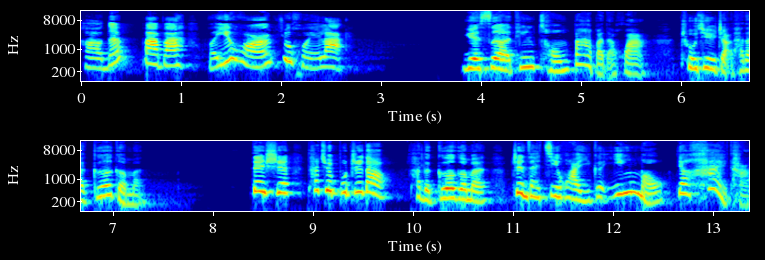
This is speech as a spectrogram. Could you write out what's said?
好的，爸爸，我一会儿就回来。”约瑟听从爸爸的话，出去找他的哥哥们，但是他却不知道他的哥哥们正在计划一个阴谋，要害他。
